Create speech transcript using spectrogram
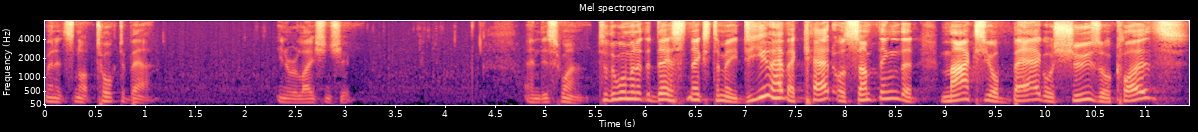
when it's not talked about? in a relationship. And this one. To the woman at the desk next to me, do you have a cat or something that marks your bag or shoes or clothes?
